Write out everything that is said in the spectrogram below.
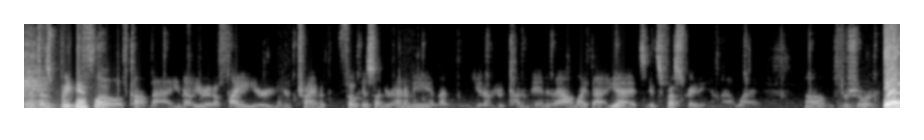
And it does break Yeah. the flow of combat. You know, you're in a fight, you're you're trying to focus on your enemy, and then you know you're cutting in and out like that. Yeah, it's it's frustrating in that way, um, for sure. Yeah,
